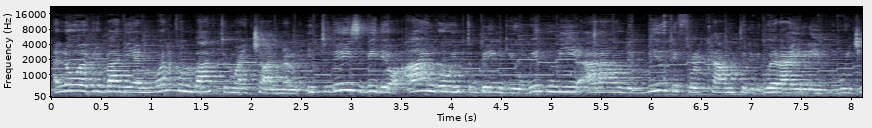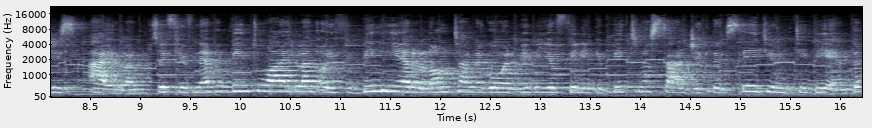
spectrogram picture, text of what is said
Hello everybody and welcome back to my channel. In today's video I'm going to bring you with me around the beautiful country where I live, which is Ireland. So if you've never been to Ireland or if you've been here a long time ago and maybe you're feeling a bit nostalgic, then stay tuned till the end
